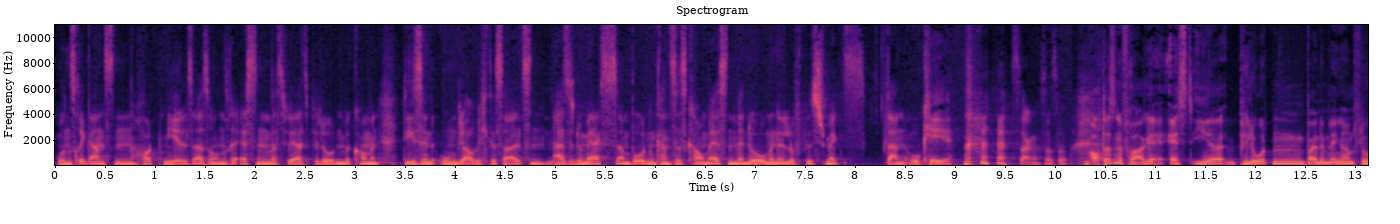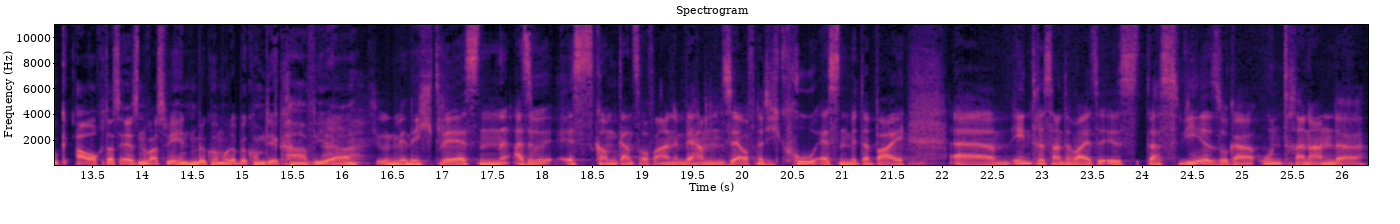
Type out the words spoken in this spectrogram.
unsere ganzen Hot Meals, also unsere Essen, was wir als Piloten bekommen, die sind unglaublich gesalzen. Also, du merkst es am Boden, kannst du es kaum essen. Wenn du oben in der Luft bist, schmeckt es dann okay. Sagen wir es so. Auch das ist eine Frage. Esst ihr Piloten bei einem längeren Flug auch das Essen, was wir hinten bekommen, oder bekommt ihr Kaviar? Nein, tun wir nicht. Wir essen, also es kommt ganz drauf an. Wir haben sehr oft natürlich Crew-Essen mit dabei. Ähm, interessanterweise ist, dass wir sogar untereinander,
